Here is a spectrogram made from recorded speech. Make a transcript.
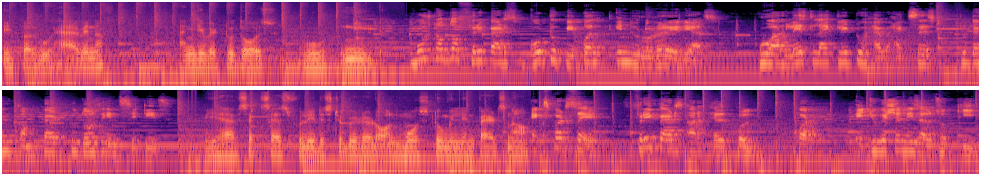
people who have enough and give it to those who need. Most of the free pads go to people in rural areas who are less likely to have access to them compared to those in cities. We have successfully distributed almost 2 million pads now. Experts say free pads are helpful, but education is also key.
